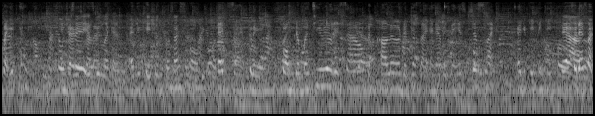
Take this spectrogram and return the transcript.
but it can come. So would you say it's colours. been like an education process for people? Exactly. From the material itself, Yeah. the color, the design, and everything. It's just like educating people. Yeah. So that's why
